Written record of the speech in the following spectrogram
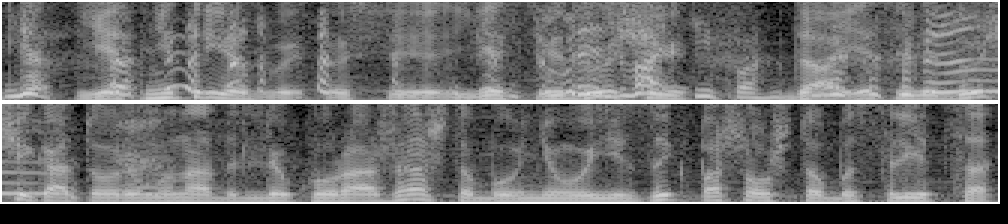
есть нетрезвый, то есть э, есть ведущий, типа. да, есть ведущий, которому надо для куража, чтобы у него язык пошел, чтобы слиться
